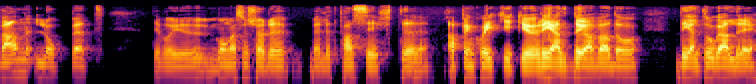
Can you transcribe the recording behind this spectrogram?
vann loppet. Det var ju många som körde väldigt passivt. Eh, up and Quick gick ju rejält dövad och deltog aldrig.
